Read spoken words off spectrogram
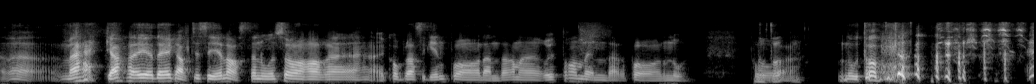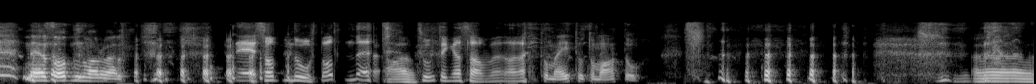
eh, Vi hacka. Det er det jeg alltid sier, Lars. Det er noen som har eh, kobla seg inn på den der ruteren din der på, no, på Notodden. Nesodden var det vel. Nesodden, Notodden, det to ting er samme. Tomato, tomato. Eh,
